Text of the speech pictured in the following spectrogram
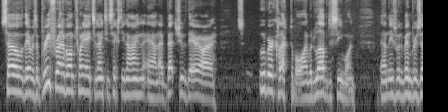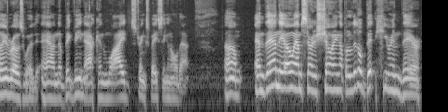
So there was a brief run of OM 28 in 1969, and I bet you they are uber collectible. I would love to see one. And these would have been Brazilian rosewood and a big V neck and wide string spacing and all that. Um, and then the OM started showing up a little bit here and there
